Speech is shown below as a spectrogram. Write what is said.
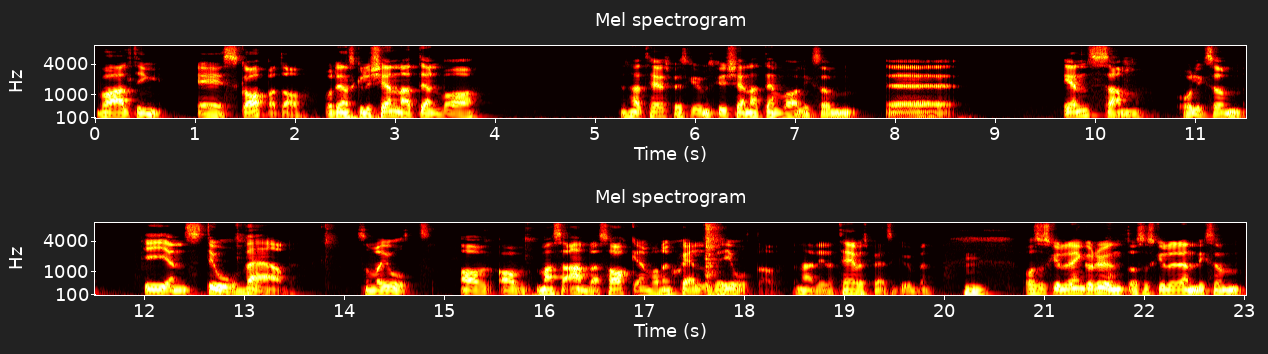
vad allting är skapat av. Och den skulle känna att den var... Den här tv-spelsgubben skulle känna att den var liksom eh, ensam och liksom i en stor värld som var gjort av, av massa andra saker än vad den själv är gjort av. Den här lilla tv-spelsgubben. Mm. Och så skulle den gå runt och så skulle den liksom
